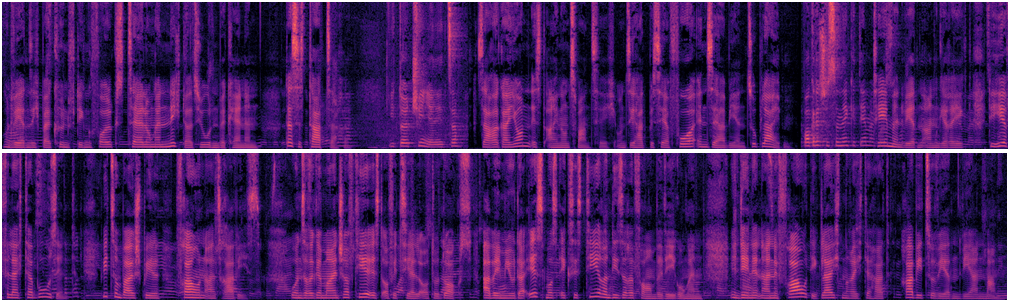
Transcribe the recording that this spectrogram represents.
und werden sich bei künftigen Volkszählungen nicht als Juden bekennen. Das ist Tatsache. I to je činjenica. Sarah Gajon ist 21 und sie hat bisher vor, in Serbien zu bleiben. Themen werden angeregt, die hier vielleicht tabu sind, wie zum Beispiel Frauen als Rabbis. Unsere Gemeinschaft hier ist offiziell orthodox, aber im Judaismus existieren diese Reformbewegungen, in denen eine Frau die gleichen Rechte hat, Rabbi zu werden wie ein Mann.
